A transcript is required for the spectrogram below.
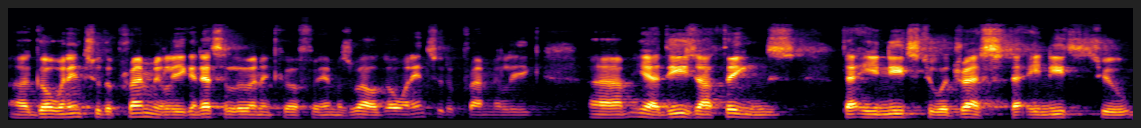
Uh, going into the Premier League, and that's a learning curve for him as well. Going into the Premier League, um, yeah, these are things that he needs to address, that he needs to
